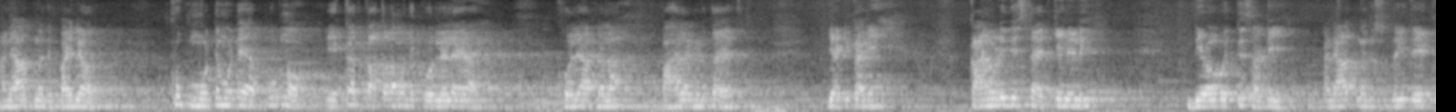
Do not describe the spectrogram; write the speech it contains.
आणि आतमध्ये पाहिल्यावर खूप मोठ्या मोठ्या या पूर्ण एकाच कातळामध्ये कोरलेल्या या खोल्या आपल्याला पाहायला मिळत आहेत या ठिकाणी कानवडे दिसत आहेत केलेले देवाबत्तीसाठी. आणि आतमध्ये सुद्धा इथे एक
